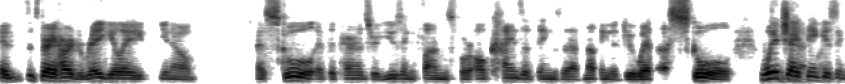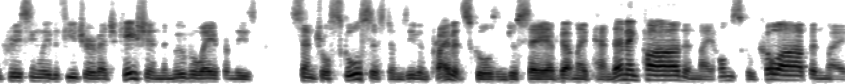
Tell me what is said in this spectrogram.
it's very hard to regulate you know a school if the parents are using funds for all kinds of things that have nothing to do with a school, which exactly. I think is increasingly the future of education to move away from these central school systems, even private schools, and just say, I've got my pandemic pod and my homeschool co-op and my,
